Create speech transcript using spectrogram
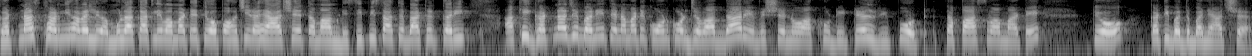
ઘટના સ્થળની હવે મુલાકાત લેવા માટે તેઓ પહોંચી રહ્યા છે. તમામ ડીસીપી સાથે બેઠક કરી. આખી ઘટના જે બની તેના માટે કોણ કોણ જવાબદાર એ વિશેનો આખો ડિટેલ રિપોર્ટ તપાસવા માટે તેઓ કટિબદ્ધ બન્યા છે.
